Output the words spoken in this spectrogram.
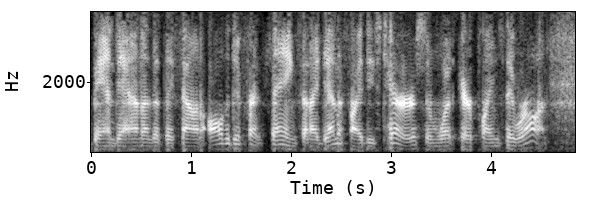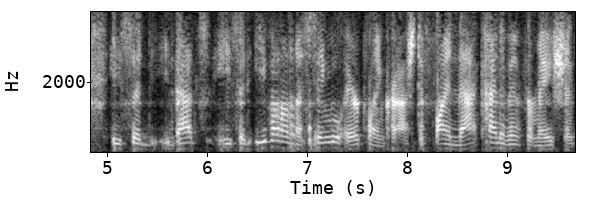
bandana that they found, all the different things that identified these terrorists and what airplanes they were on. He said that's he said even on a single airplane crash to find that kind of information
